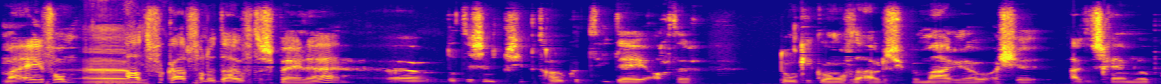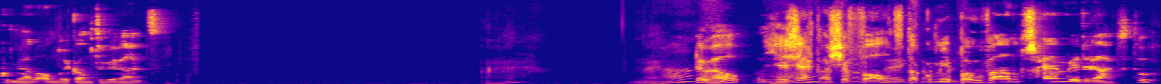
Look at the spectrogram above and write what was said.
Maar even om Ehm, advocaat van de duivel te spelen, hè? Eh, dat is in principe toch ook het idee achter Donkey Kong of de oude Super Mario. Als je uit het scherm loopt, kom je aan de andere kant er weer uit. Nee. Huh? Jawel, je zegt als je valt, dan kom je bovenaan het scherm weer eruit, toch?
